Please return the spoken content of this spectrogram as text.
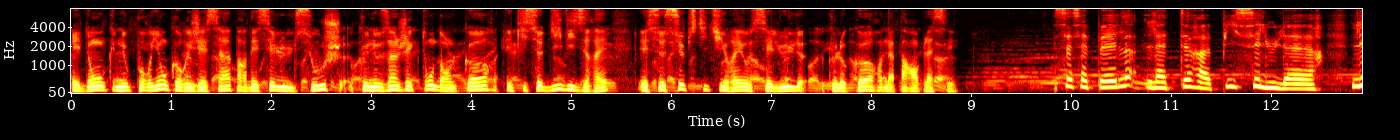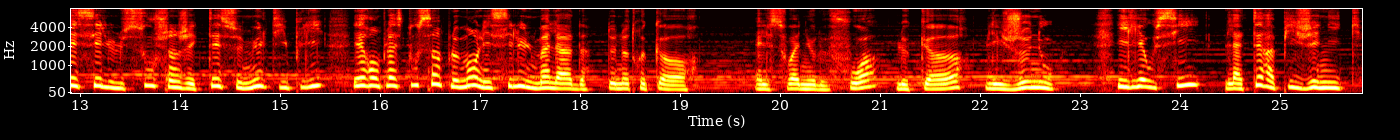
Et donc, nous pourrions corriger ça par des cellules souches que nous injectons dans le corps et qui se diviseraient et se substitueraient aux cellules que le corps n'a pas remplacées. Ça s'appelle la thérapie cellulaire. Les cellules souches injectées se multiplient et remplacent tout simplement les cellules malades de notre corps. Elle soigne le foie, le cœur, les genoux. Il y a aussi la thérapie génique.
